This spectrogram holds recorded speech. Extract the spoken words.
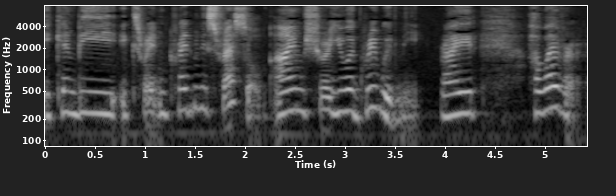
it can be incredibly stressful. I'm sure you agree with me, right? However,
